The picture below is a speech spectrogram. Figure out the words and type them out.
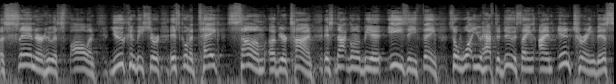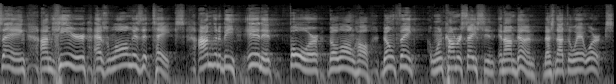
a sinner who has fallen, you can be sure it's going to take some of your time. It's not going to be an easy thing. So, what you have to do is saying, I'm entering this, saying, I'm here as long as it takes. I'm going to be in it for the long haul. Don't think one conversation and I'm done. That's not the way it works.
